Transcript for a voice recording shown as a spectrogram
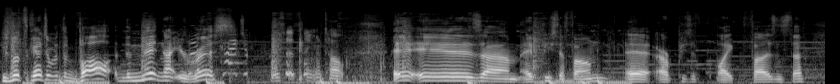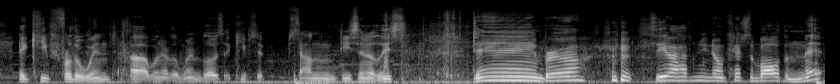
You're supposed to catch it with the ball, the mitt, not your wrist. What's that thing on top? It is um, a piece of foam, uh, or a piece of like fuzz and stuff. It keeps for the wind. Uh, whenever the wind blows, it keeps it sounding decent at least. Dang, bro. See what happens when you don't catch the ball with the mitt?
